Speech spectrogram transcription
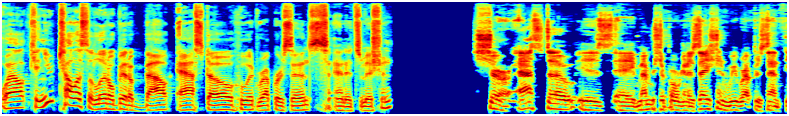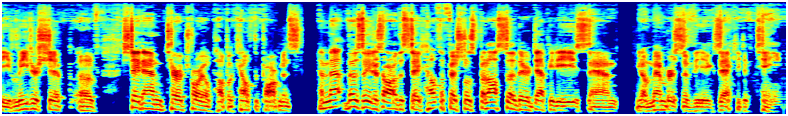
Well, can you tell us a little bit about ASTHO, who it represents, and its mission? Sure. ASTHO is a membership organization. We represent the leadership of state and territorial public health departments and that those leaders are the state health officials, but also their deputies and, you know, members of the executive team.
